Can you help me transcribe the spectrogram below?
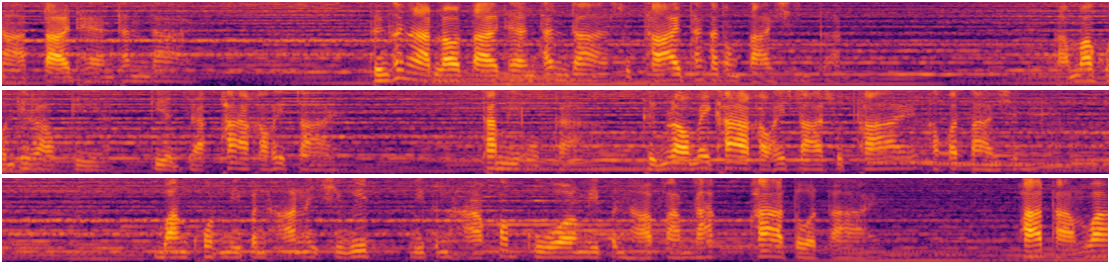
นาดตายแทนท่านได้ ถึงขนาดเราตายแทนท่านได้ สุดท้ายท่านก็ต้องตายเช่นกัน ถามว่าคนที่เราเกลียดเกลียดอยากฆ่าเขาให้ตาย ถ้ามีโอกาส ถึงเราไม่ฆ่าเขาให้ตายสุดท้าย เขาก็ตายเช่นกัน บางคนมีปัญหาในชีวิต มีปัญหาครอบครัว มีปัญหาความรักฆ่าตัวตาย พระถามว่า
